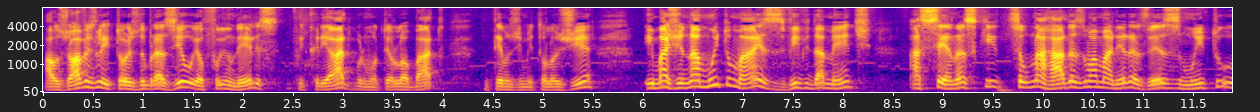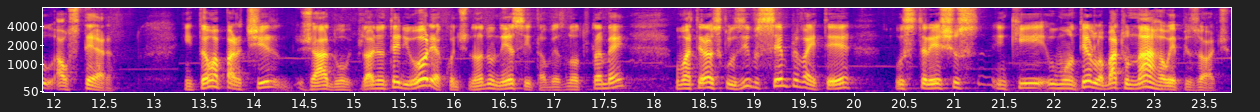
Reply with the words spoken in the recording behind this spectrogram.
aos jovens leitores do Brasil, eu fui um deles, fui criado por Monteiro Lobato, em termos de mitologia, imaginar muito mais vividamente as cenas que são narradas de uma maneira, às vezes, muito austera. Então, a partir já do episódio anterior, e continuando nesse e talvez no outro também, o material exclusivo sempre vai ter os trechos em que o Monteiro Lobato narra o episódio.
